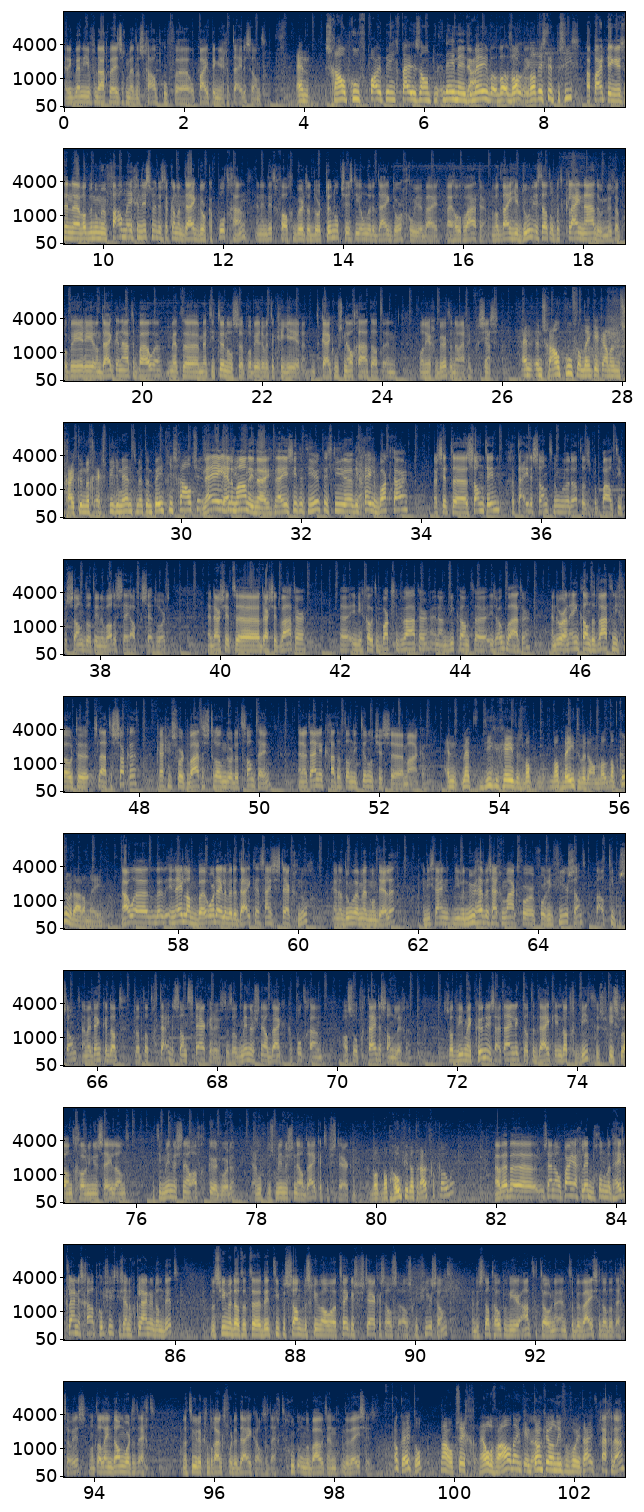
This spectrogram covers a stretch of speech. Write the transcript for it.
En ik ben hier vandaag bezig met een schaalproef uh, op piping in getijdenzand. En schaalproef, piping, getijdenzand, neem even mee. Wat, wat, wat, is dit precies? Nou, piping is een, uh, wat we noemen een faalmechanisme, dus daar kan een dijk door kapot gaan. En in dit geval gebeurt dat door tunneltjes die onder de dijk doorgroeien bij, bij hoogwater. wat wij hier doen is dat op het klein nadoen. Dus we proberen hier een dijk na te bouwen. Met, uh, met die tunnels proberen we te creëren. Om te kijken hoe snel gaat dat en wanneer gebeurt het nou eigenlijk precies. Ja. En een schaalproef, dan denk ik aan een scheikundig experiment met een petrischaaltje? Nee, helemaal niet. Nee. nee, je ziet het hier. Het is die, uh, die gele bak daar. Daar zit uh, zand in, getijdenzand noemen we dat. Dat is een bepaald type zand dat in de Waddenzee afgezet wordt. En daar zit, uh, daar zit water. in die grote bak zit water en aan die kant is ook water. En door aan één kant het waterniveau te laten zakken, krijg je een soort waterstroom door dat zand heen. En uiteindelijk gaat dat dan die tunneltjes maken. En met die gegevens, wat, wat weten we dan? Wat, wat kunnen we daar dan mee? Nou, uh, in Nederland beoordelen we de dijken. Zijn ze sterk genoeg? En dat doen we met modellen. En die, zijn, die we nu hebben zijn gemaakt voor, voor rivierzand, een bepaald type zand. En wij denken dat, dat dat getijdenzand sterker is. Dus dat minder snel dijken kapot gaan als ze op getijdenzand liggen. Dus wat we hiermee kunnen is uiteindelijk dat de dijken in dat gebied, dus Friesland, Groningen, Zeeland, dat die minder snel afgekeurd worden. We hoeven dus minder snel dijken te versterken. Wat, wat hoop je dat eruit gaat komen? Nou, we, hebben, we zijn al een paar jaar geleden begonnen met hele kleine schaalproefjes. Die zijn nog kleiner dan dit. Dan zien we dat het, uh, dit type zand misschien wel uh, twee keer zo sterk is als, als rivierzand. En dus dat hopen we hier aan te tonen en te bewijzen dat het echt zo is. Want alleen dan wordt het echt natuurlijk gebruikt voor de dijken, als het echt goed onderbouwd en bewezen is. Oké, okay, top. Nou, op zich helder verhaal denk Dankjewel. ik. Dankjewel in ieder geval voor je tijd. Graag gedaan.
